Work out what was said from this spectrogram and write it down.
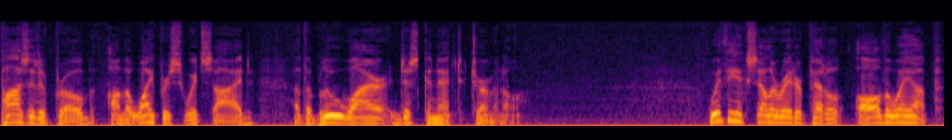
positive probe on the wiper switch side of the blue wire disconnect terminal. With the accelerator pedal all the way up,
